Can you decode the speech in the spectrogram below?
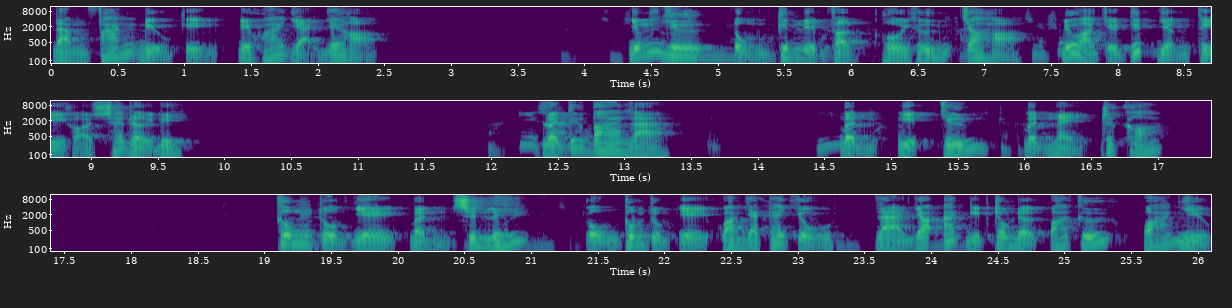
đàm phán điều kiện để hóa giải với họ giống như tụng kinh niệm phật hồi hướng cho họ nếu họ chịu tiếp nhận thì họ sẽ rời đi loại thứ ba là bệnh nghiệp chướng bệnh này rất khó không thuộc về bệnh sinh lý cũng không thuộc về quan gia trái chủ là do ác nghiệp trong đời quá khứ quá nhiều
